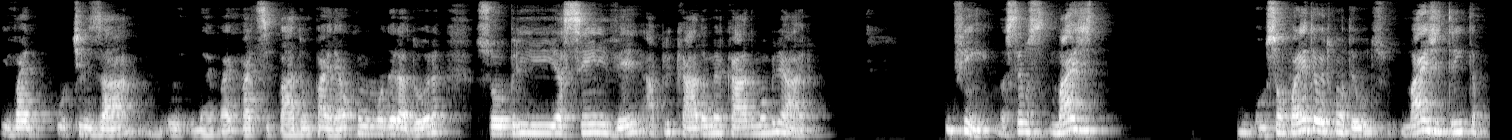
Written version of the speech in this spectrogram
e vai utilizar né, vai participar de um painel como moderadora sobre a CNV aplicada ao mercado imobiliário. Enfim, nós temos mais de. São 48 conteúdos, mais de 30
